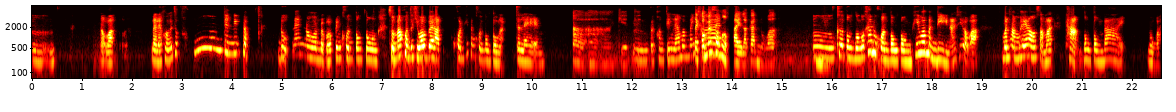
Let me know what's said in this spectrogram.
อืมแต่ว่า หลาย ๆ คนก็จะอืมเจนนิสแบบดุแน่นอนแบบว่าเป็นคนตรงๆ ส่วนมากคนจะคิดว่าเวลาคนที่เป็นคนตรงๆ อะ จะแรง อ่าอ่าอ่าเก็ตอืม แต่ความจริงแล้วมันไม่แต่ก็ไม่ใช่เสมอไปละกันหนูว่า อืมคือตรงๆก็แค่เป็นคนตรงๆ พี่ว่ามันดีนะที่แบบว่า มันทำให้เราสามารถถามตรงๆได้ถูกปะ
